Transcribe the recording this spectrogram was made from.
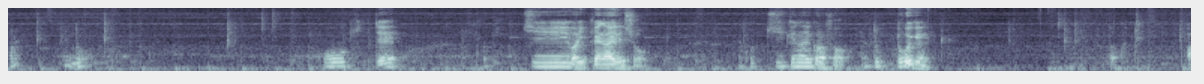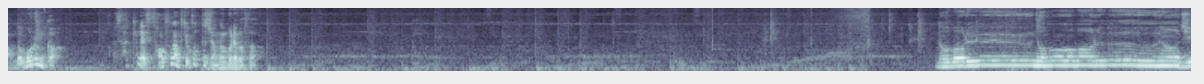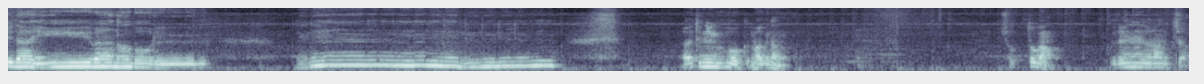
ー。あれ？えどこ？こう来てこっちはいけないでしょこっち行けないからさどどこ行けんあ登るんか。さっきのやつ倒さなくてよかったじゃん登ればさ。登る登るの時代は登る。ライトニングフォークマグナム。ショットガングレネードランチャー。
